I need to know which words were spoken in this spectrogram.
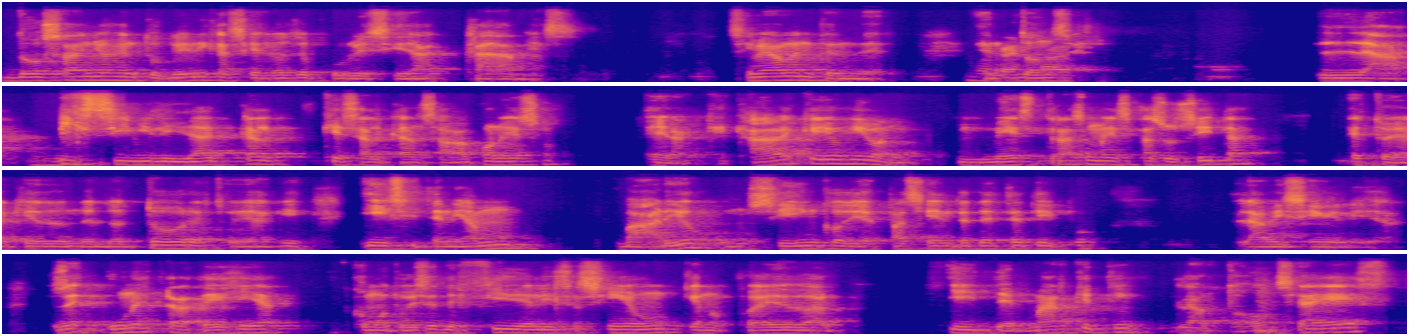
dos años en tu clínica haciéndose publicidad cada mes. ¿Sí me van a entender? Entonces, la visibilidad que se alcanzaba con eso era que cada vez que ellos iban mes tras mes a su cita, estoy aquí donde el doctor, estoy aquí. Y si tenían varios, un 5 o 10 pacientes de este tipo, la visibilidad. Entonces, una estrategia, como tú dices, de fidelización que nos puede ayudar y de marketing, la ortodoncia es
